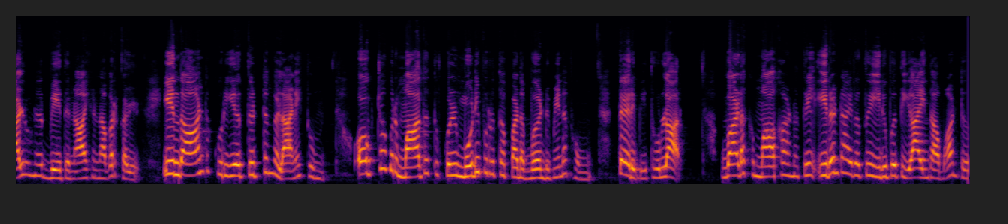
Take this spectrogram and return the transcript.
ஆளுநர் வேதநாயகன் அவர்கள் இந்த ஆண்டுக்குரிய திட்டங்கள் அனைத்தும் அக்டோபர் மாதத்துக்குள் முடிவுறுத்தப்பட வேண்டும் எனவும் தெரிவித்துள்ளார். வடக்கு மாகாணத்தில் இரண்டாயிரத்து இருபத்தி ஐந்தாம் ஆண்டு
